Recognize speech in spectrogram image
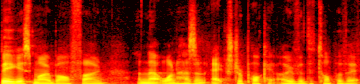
biggest mobile phone, and that one has an extra pocket over the top of it.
